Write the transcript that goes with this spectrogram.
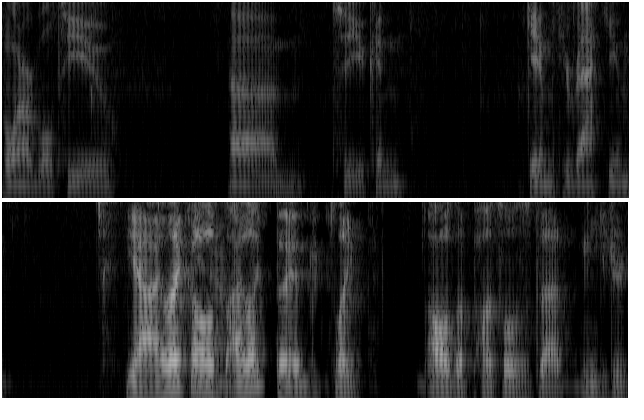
vulnerable to you, um, so you can get him with your vacuum. Yeah, I like all. know? I like the like all the puzzles that you're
